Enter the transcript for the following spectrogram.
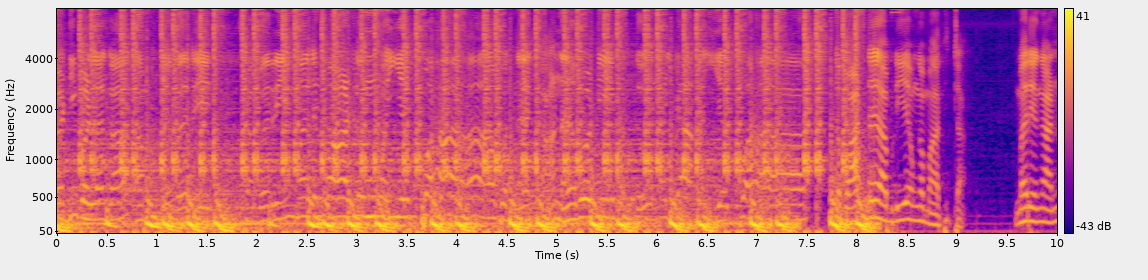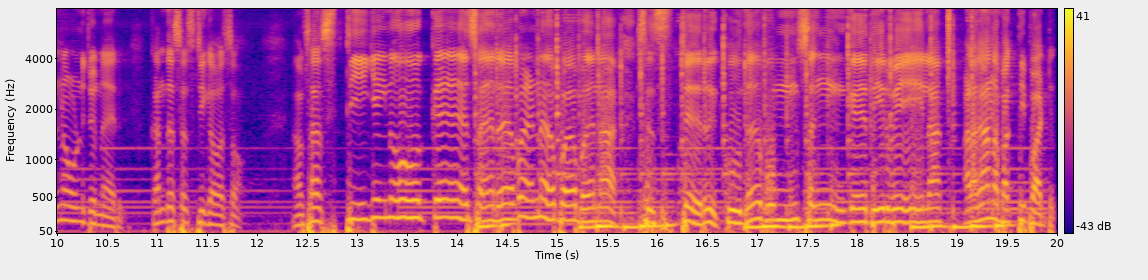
வடிவழகா அமைஞ்சவரே சபரிமலை வாழும் ஐயப்பா உன்னை காண ஓடி ஐயப்பா. இந்த பாட்டை அப்படியே அவங்க மாத்திட்டான். இது மாதிரி எங்கள் அண்ணன் ஒன்று சொன்னார் கந்த சஷ்டி கவசம். சஷ்டியை நோக்க சரவண பவனார் சிஸ்டருக்கு உதவும் சங்கதிர் வேலா. அழகான பக்தி பாட்டு.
